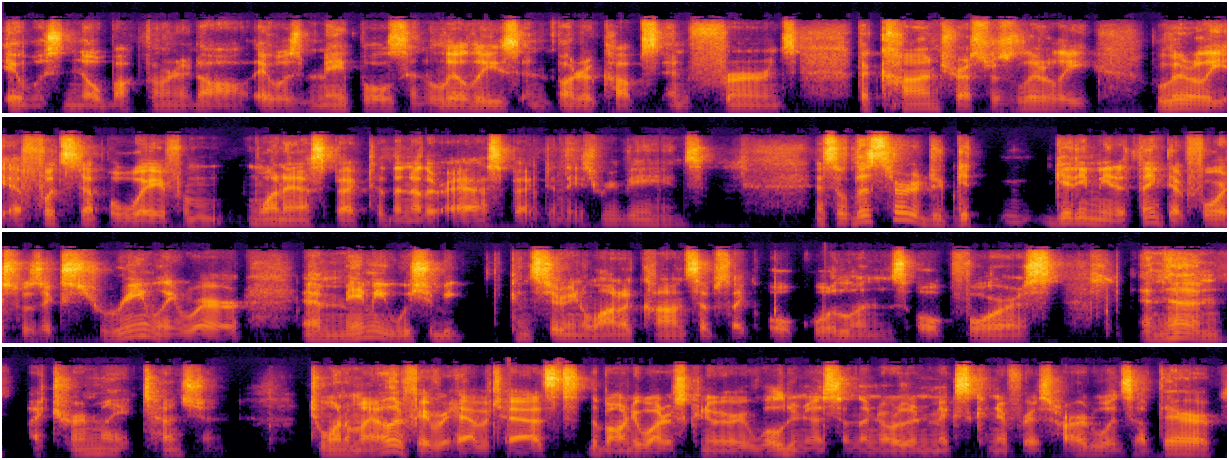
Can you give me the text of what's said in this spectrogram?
it was no buckthorn at all. It was maples and lilies and buttercups and ferns. The contrast was literally, literally a footstep away from one aspect to another aspect in these ravines. And so this started to get getting me to think that forest was extremely rare, and maybe we should be considering a lot of concepts like oak woodlands, oak forest. And then I turned my attention to one of my other favorite habitats, the Boundary Waters Canoe Area Wilderness and the northern mixed coniferous hardwoods up there.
